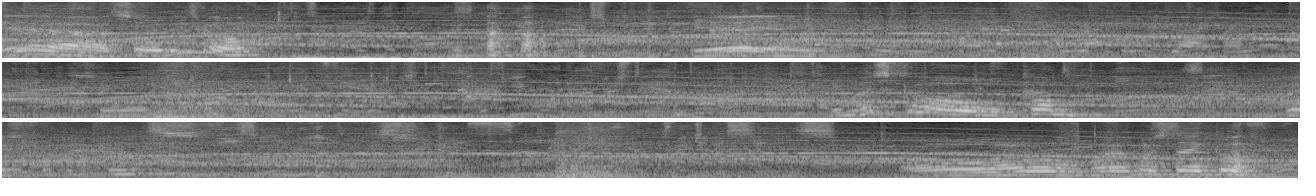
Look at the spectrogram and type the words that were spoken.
Yeah, so we go. yeah, yeah, yeah. So, we must go. Come. Oh, oh, where must I go?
